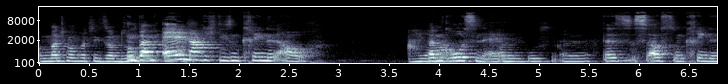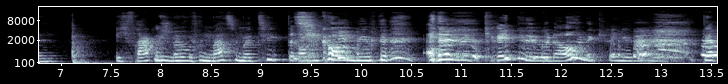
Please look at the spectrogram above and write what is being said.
Und manchmal macht die so Und beim L mache ich diesen Kringel auch. ah, ja. beim großen L. Beim großen L. Das ist auch so ein Kringel. Ich frage mich, Ich wie wir von Mathematik drauf kommen, wie wir L mit Kringel oder ohne Kringel. Der,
